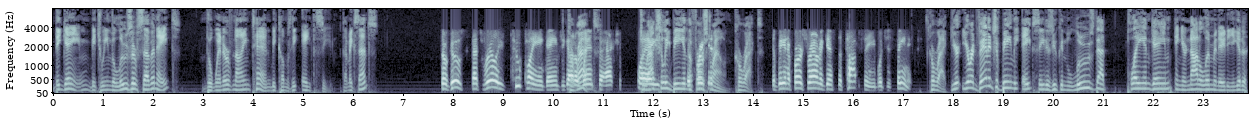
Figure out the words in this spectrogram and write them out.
the game between the loser of 7-8, the winner of 9-10 becomes the 8th seed. That make sense? So Goose, that's really two play-in games. You got to win to actually play. To actually be in the to first freaking- round. Correct. To be in the first round against the top seed, which is Phoenix. Correct. Your your advantage of being the eighth seed is you can lose that play in game and you're not eliminated. You get a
